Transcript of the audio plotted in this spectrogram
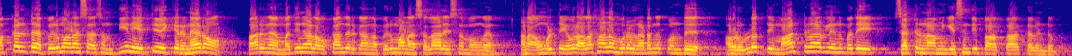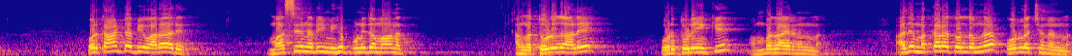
மக்கள்கிட்ட பெருமான சாசம் தீனை எத்தி வைக்கிற நேரம் பாருங்க மதினால உட்காந்துருக்காங்க பெருமானா சல்லா அலிஸ்லாம் அவங்க. ஆனால் அவங்கள்ட்ட எவ்வளோ அழகான முறையில் நடந்து கொண்டு அவர் உள்ளத்தை மாற்றினார்கள் என்பதை சற்று நாம் இங்கே சிந்திப்பா பார்க்க வேண்டும். ஒரு காட்டு அபி வராரு. மசீத் நபி மிக புனிதமானது அங்கே தொழுதாலே ஒரு தொழுகைக்கு ஐம்பதாயிரம் நன்மை. அதே மக்களை தொழுதோம்னா ஒரு லட்சம் நன்மை.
